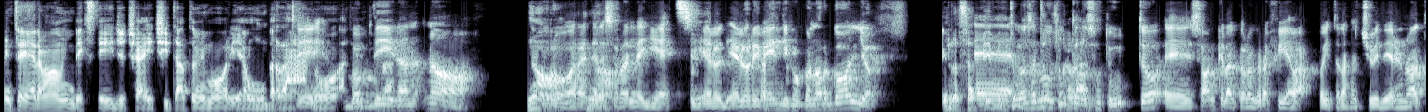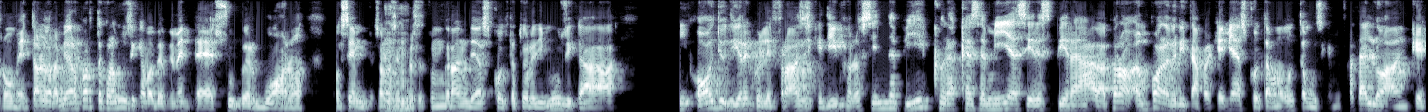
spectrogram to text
mentre eravamo in backstage, ci hai citato a memoria un brano. Sì, Bob Dylan, no. No, Orrore no. delle sorelle Iezzi e lo, e lo rivendico con orgoglio. E lo sapevi eh, tutto, lo sapevo tutto, lo so tutto, e so anche la coreografia, ma poi te la faccio vedere in un altro momento. Allora, il mio rapporto con la musica, vabbè, ovviamente è super buono. Sem- sono sempre stato un grande ascoltatore di musica. Odio dire quelle frasi che dicono sin da piccola a casa mia si respirava, però è un po' la verità perché i miei ascoltavano molta musica, mio fratello anche,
